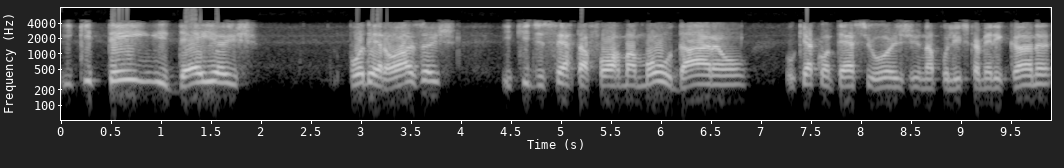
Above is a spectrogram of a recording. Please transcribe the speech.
e que tem ideias poderosas e que, de certa forma, moldaram o que acontece hoje na política americana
